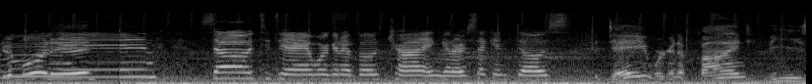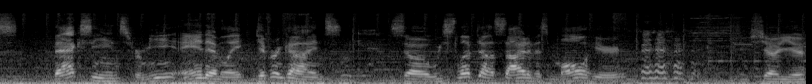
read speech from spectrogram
Good, Good morning. So today we're gonna both try and get our second dose. Today we're gonna find these vaccines for me and Emily, different kinds. So we slept outside of this mall here. Show you.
